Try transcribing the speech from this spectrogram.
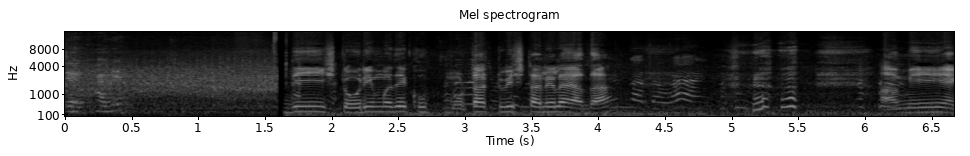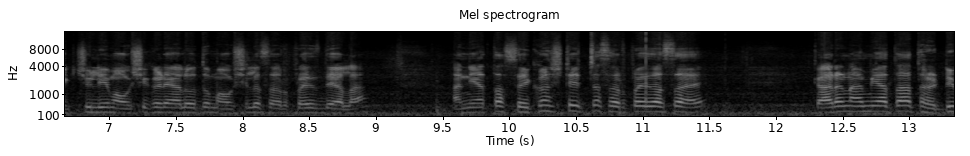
जे खाली? दी स्टोरीमध्ये खूप मोठा ट्विस्ट आलेला आहे आता. आम्ही ॲक्च्युली मावशीकडे आलो होतो. मावशीला सरप्राईज द्यायला. आणि आता सेकंड स्टेजचा सरप्राईज असा आहे. कारण आम्ही आता थर्टी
